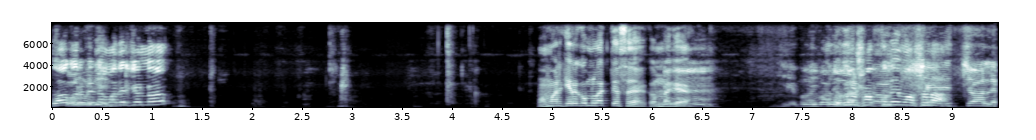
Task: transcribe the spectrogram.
দোয়া করবেন আমাদের জন্য। মামার কীরকম লাগতেছে কন্যাকে? এগুলো সবগুলোই মশলা। চলে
